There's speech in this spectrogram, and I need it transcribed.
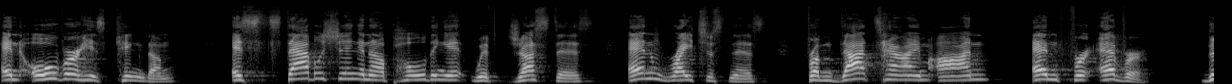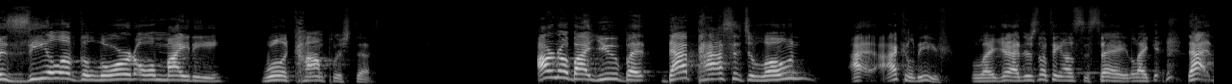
and over his kingdom establishing and upholding it with justice and righteousness from that time on and forever. The zeal of the Lord Almighty will accomplish this. I don't know about you, but that passage alone, I, I could leave. Like, yeah, there's nothing else to say. Like that,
